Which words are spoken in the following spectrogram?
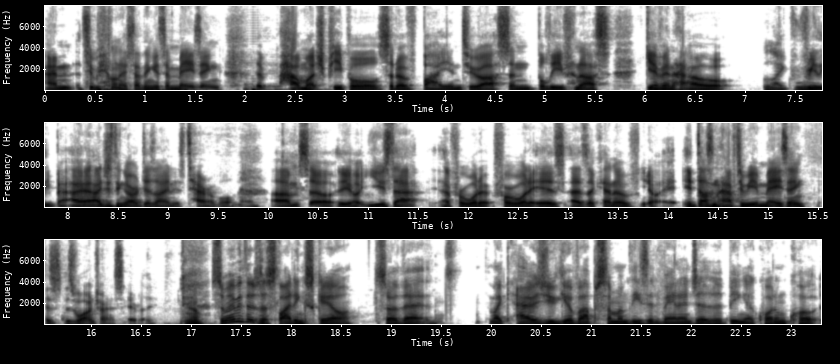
And to be honest, I think it's amazing how much people sort of buy into us and believe in us, given how like really bad. I, I, just think our design is terrible. No. Um, so you know, use that for what it for what it is as a kind of you know, it, doesn't have to be amazing. Is is what I'm trying to say, really. Yeah. So maybe there's a sliding scale so that like as you give up some of these advantages of being a quote unquote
